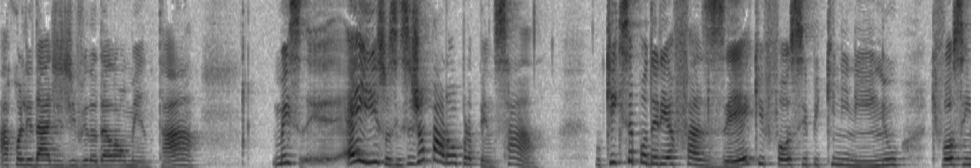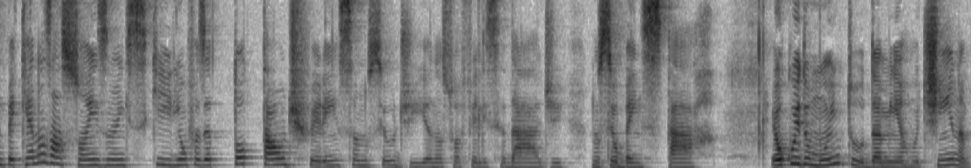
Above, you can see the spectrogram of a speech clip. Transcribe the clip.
a qualidade de vida dela aumentar. Mas é isso, assim, você já parou para pensar? O que, que você poderia fazer que fosse pequenininho, que fossem pequenas ações que iriam fazer total diferença no seu dia, na sua felicidade, no seu bem-estar? Eu cuido muito da minha rotina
